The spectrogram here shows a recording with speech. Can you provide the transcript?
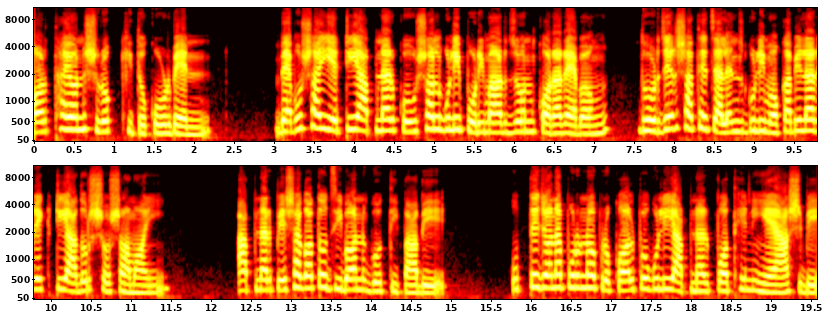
অর্থায়ন সুরক্ষিত করবেন। ব্যবসায়ী এটি আপনার কৌশলগুলি পরিমার্জন করার এবং ধৈর্যের সাথে চ্যালেঞ্জগুলি মোকাবিলার একটি আদর্শ সময়। আপনার পেশাগত জীবন গতি পাবে। উত্তেজনাপূর্ণ প্রকল্পগুলি আপনার পথে নিয়ে আসবে।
